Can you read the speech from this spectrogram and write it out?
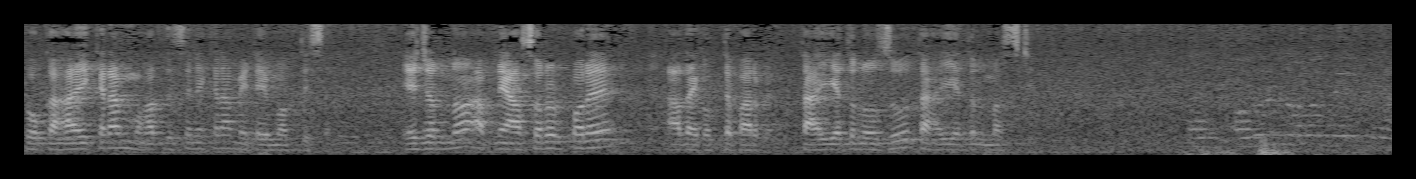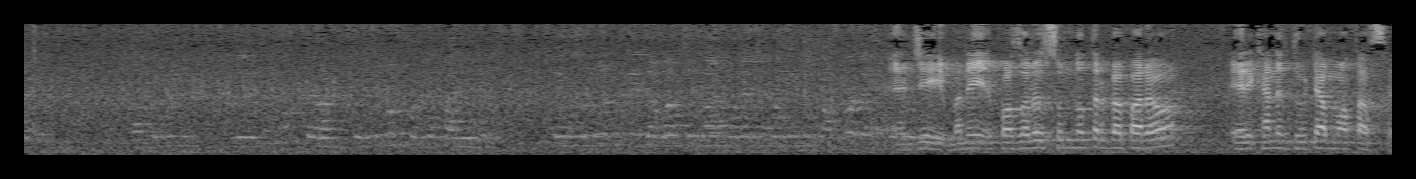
পোকাহাইকেরাম মহাদিসিন একরাম এটাই মত দিচ্ছেন এই জন্য আপনি আসরের পরে আদায় করতে পারবেন। তাহিয়াতুল অজু তাহিয়াতুল মসজিদ। জি মানে ফজরের সুন্নতের ব্যাপারেও এর এখানে দুইটা মত আছে।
